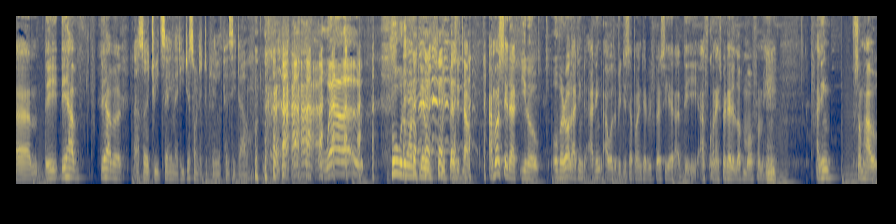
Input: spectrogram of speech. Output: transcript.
um, they they have they have a I saw a tweet saying that he just wanted to play with Percy Tau. well, who wouldn't want to play with, with Percy Tau? I must say that you know overall, I think I think I was a bit disappointed with Percy at the Afcon. I expected a lot more from him. I think somehow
